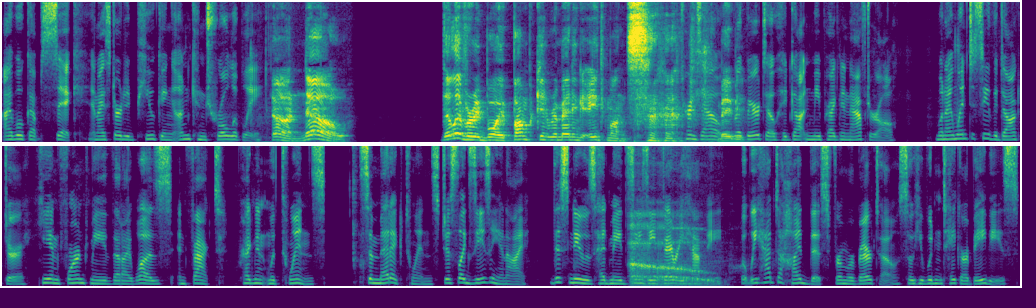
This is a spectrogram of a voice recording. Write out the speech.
I woke up sick and I started puking uncontrollably. Oh no! Delivery boy, pumpkin remaining eight months. Turns out Baby. Roberto had gotten me pregnant after all. When I went to see the doctor, he informed me that I was, in fact, pregnant with twins. Semitic twins, just like Zizi and I. This news had made Zizi oh. very happy, but we had to hide this from Roberto so he wouldn't take our babies.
